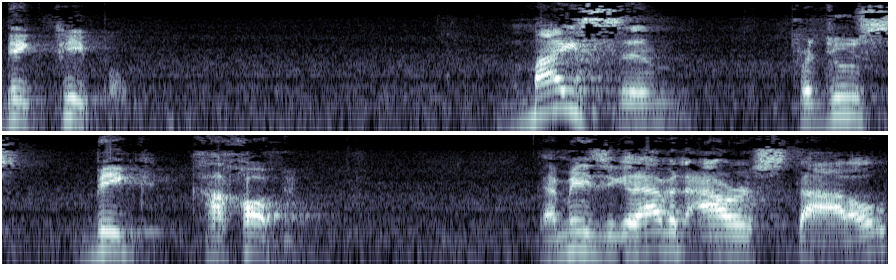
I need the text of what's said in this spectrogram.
big people. Maisim produce big chachomim. That means you can have an Aristotle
